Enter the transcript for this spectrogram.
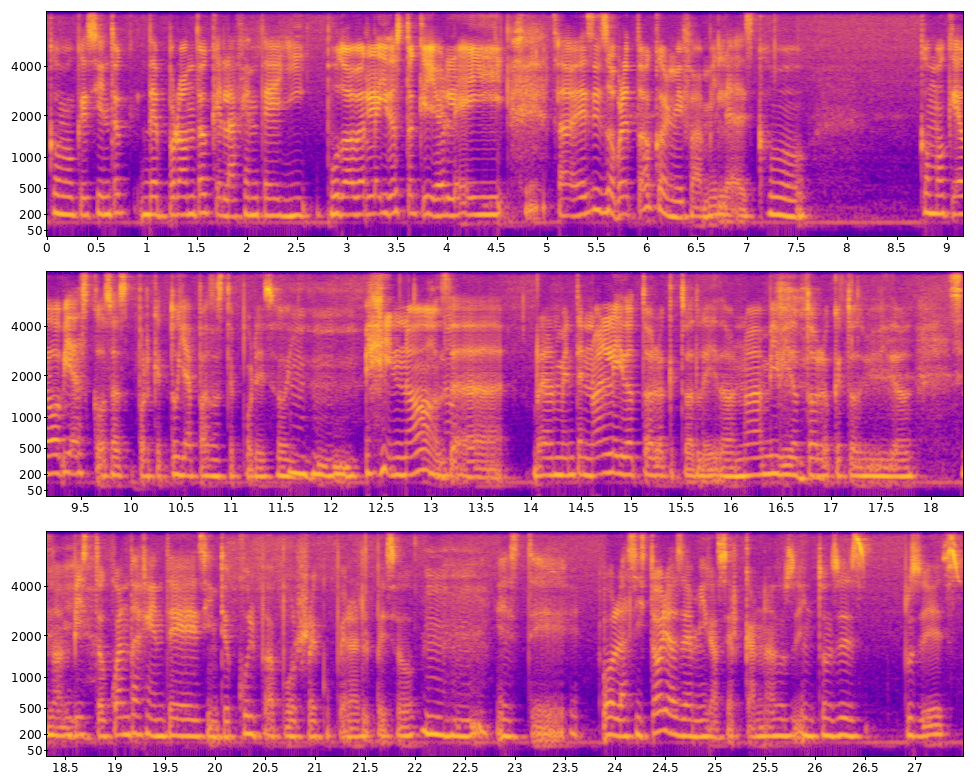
como que siento de pronto que la gente allí pudo haber leído esto que yo leí, ¿sabes? Y sobre todo con mi familia, es como, como que obvias cosas porque tú ya pasaste por eso y, y no, o no. sea, realmente no han leído todo lo que tú has leído, no han vivido todo lo que tú has vivido, Sí. no han visto cuánta gente sintió culpa por recuperar el peso este o las historias de amigas cercanas entonces pues es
